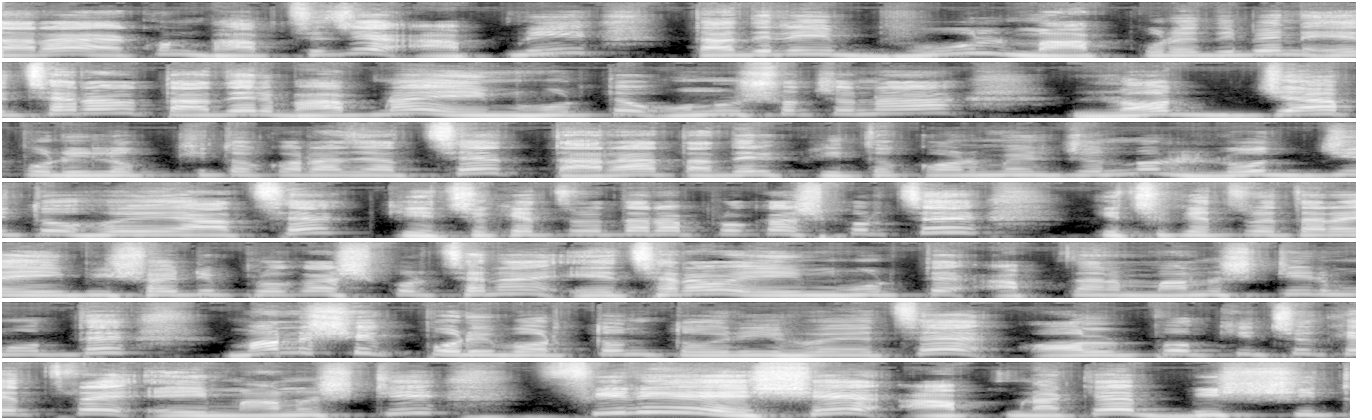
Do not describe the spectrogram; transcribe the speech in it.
তারা এখন ভাবছে যে আপনি তাদের এই ভুল মাফ করে দিবেন। এছাড়াও তাদের ভাবনা এই মুহূর্তে অনুশোচনা, লজ্জা পরিলক্ষিত করা যাচ্ছে। তারা তাদের কৃতকর্মের জন্য লজ্জিত হয়ে আছে। কিছু ক্ষেত্রে তারা প্রকাশ করছে, কিছু ক্ষেত্রে তারা এই বিষয়টি প্রকাশ করছে না। এছাড়াও এই মুহূর্তে আপনার মানুষটির মধ্যে মানসিক পরিবর্তন তৈরি হয়েছে। অল্প কিছু ক্ষেত্রে এই মানুষটি ফিরে এসে আপনাকে বিস্মিত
